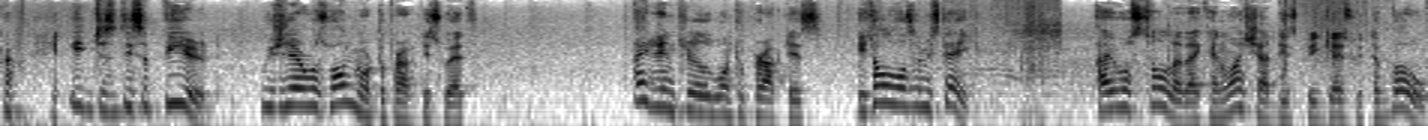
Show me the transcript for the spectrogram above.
it just disappeared. Wish there was one more to practice with. I didn't really want to practice. It all was a mistake. I was told that I can one-shot these big guys with a bow.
